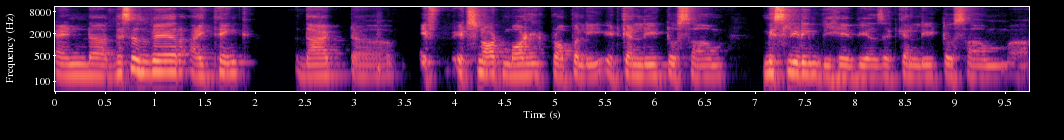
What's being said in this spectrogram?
and uh, this is where i think that uh, if it's not modeled properly it can lead to some misleading behaviors. It can lead to some uh,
